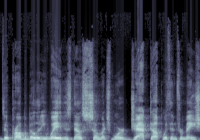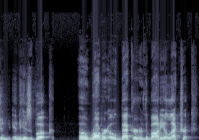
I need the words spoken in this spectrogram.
the probability wave is now so much more jacked up with information. In his book, uh, Robert O. Becker, The Body Electric,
